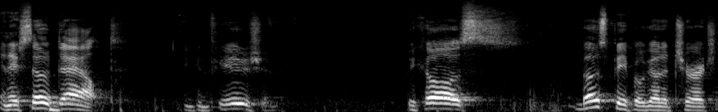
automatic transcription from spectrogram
And they sow doubt and confusion because most people go to church,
